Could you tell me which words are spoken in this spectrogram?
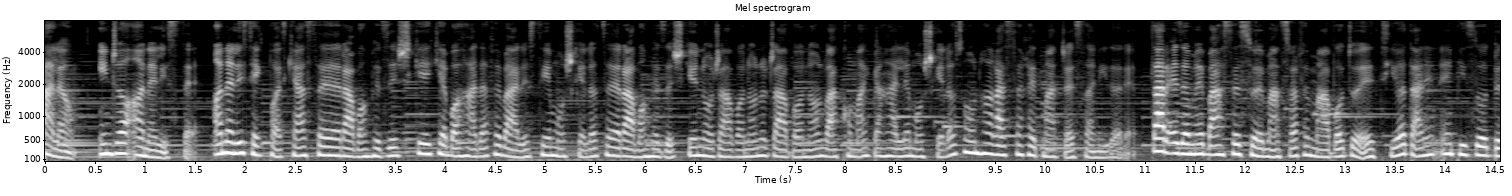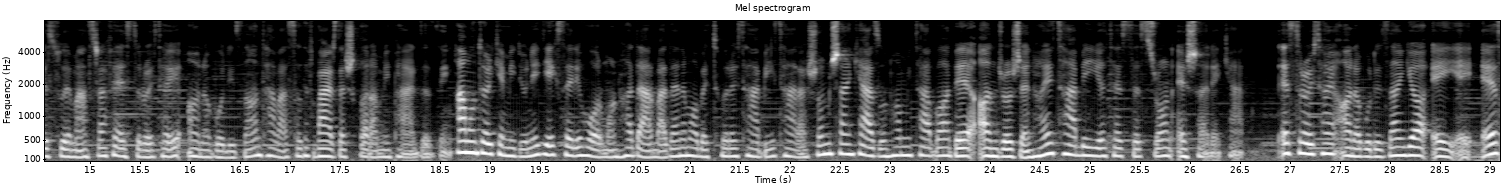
سلام. اینجا آنالیسته. آنالیست یک پادکست روانپزشکی که با هدف بررسی مشکلات روانپزشکی نوجوانان و جوانان و کمک به حل مشکلات اونها قصد خدمت رسانی داره. در ادامه بحث سوء مصرف مواد و اعتیاد در این اپیزود به سوء مصرف استرویدهای آنابولیزان توسط ورزشکاران می‌پردازیم. همونطور که می‌دونید یک سری هورمون در بدن ما به طور طبیعی ترشح میشن که از اونها می‌توان به آندروژن های طبیعی یا تستوسترون اشاره کرد. استروید های آنابولیزان یا AAS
